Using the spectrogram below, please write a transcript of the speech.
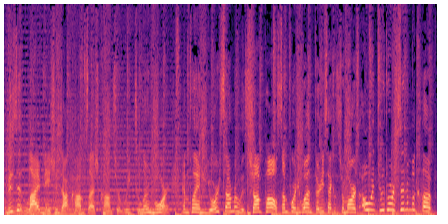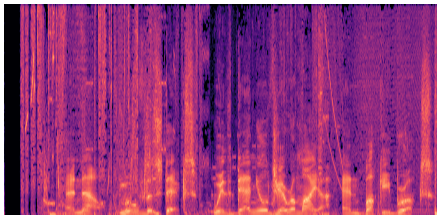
Visit LiveNation.com slash Concert Week to learn more and plan your summer with Sean Paul, Sum 41, 30 Seconds to Mars, oh, and Two Door Cinema Club. And now, Move the Sticks with Daniel Jeremiah and Bucky Brooks.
